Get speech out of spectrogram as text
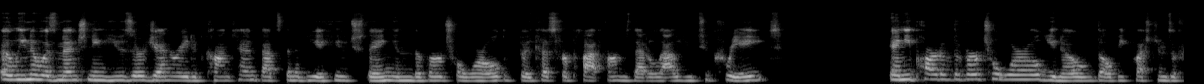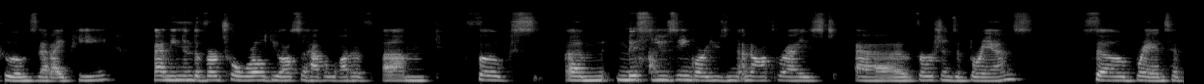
Elina was mentioning user generated content. That's going to be a huge thing in the virtual world because for platforms that allow you to create any part of the virtual world, you know, there'll be questions of who owns that IP. I mean, in the virtual world, you also have a lot of um, folks um, misusing or using unauthorized uh, versions of brands. So brands have,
